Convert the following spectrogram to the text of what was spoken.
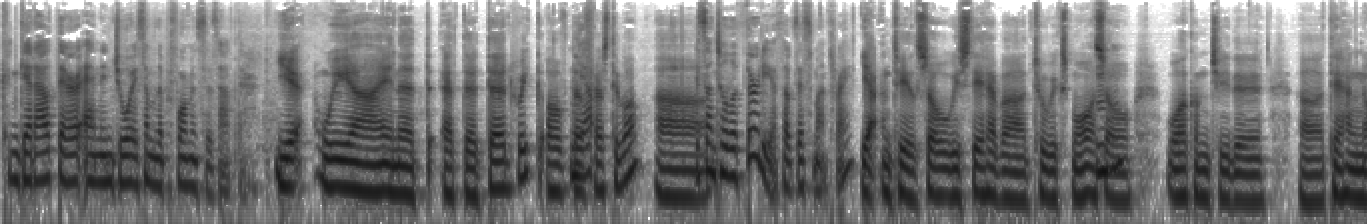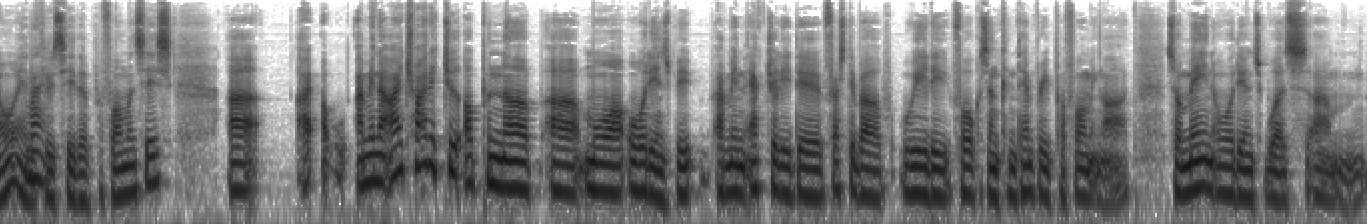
can get out there and enjoy some of the performances out there. Yeah, we are in a, at the third week of the Yep. festival. Uh, It's until the 30th of this month, right? yeah, until so we still have uh, two weeks more. So welcome to the uh, Daehangno and Right. to see the performances. Uh, I, I mean, I tried to open up uh, more audience. I mean, actually, the festival really focused on contemporary performing art. So main audience was, um,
